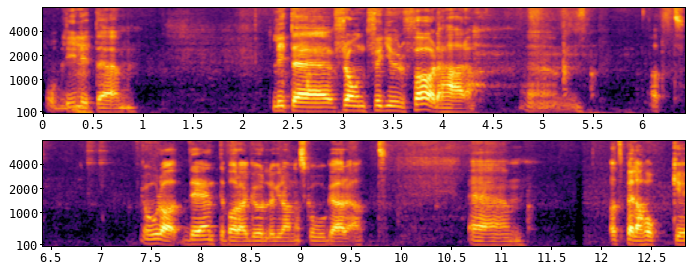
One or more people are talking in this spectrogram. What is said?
och bli mm. lite, lite frontfigur för det här. Um, att jo det är inte bara guld och gröna skogar att, eh, att spela hockey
